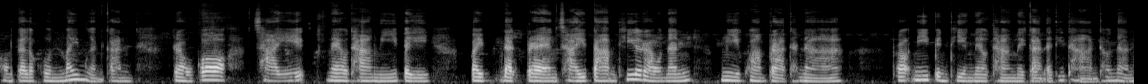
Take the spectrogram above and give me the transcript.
ของแต่ละคนไม่เหมือนกัน เราก็ใช้แนวทางนี้ไปไปดัดแปลงใช้ตามที่เรานั้นมีความปรารถนา เพราะนี่เป็นเพียงแนวทางในการอธิษฐานเท่านั้น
